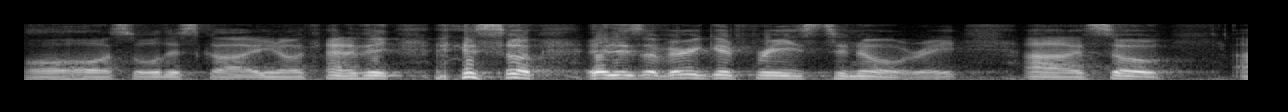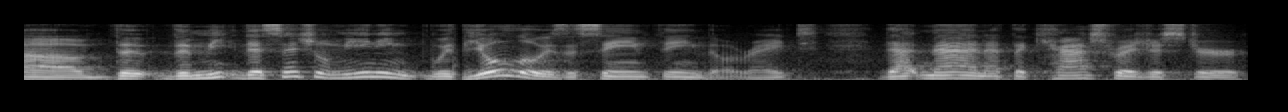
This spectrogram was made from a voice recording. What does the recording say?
"Oh, so this guy," you know, kind of thing. so it is a very good phrase to know, right? Uh, so um, the, the, the essential meaning with YOLO is the same thing, though, right? That man at the cash register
